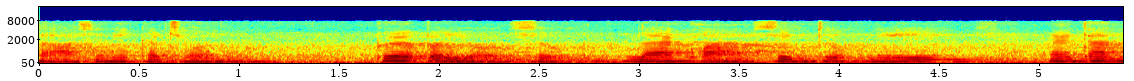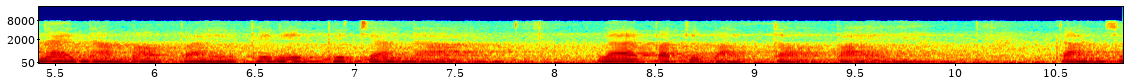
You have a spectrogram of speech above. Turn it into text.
ศาสนิกชน เพื่อประโยชน์สุขและความสิ้นทุกนี้ ให้ท่านได้นำเอาไปพินิจพิจารณา และปฏิบัติต่อไป การแส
